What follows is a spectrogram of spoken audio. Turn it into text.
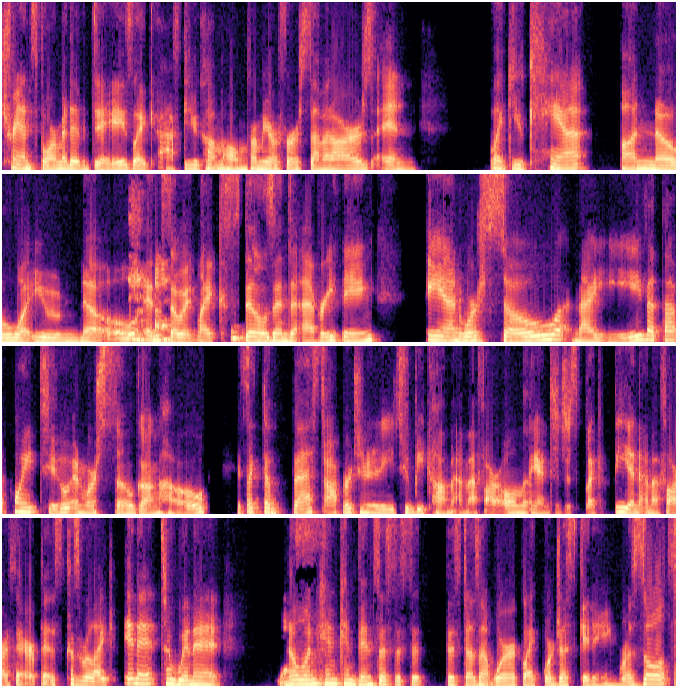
transformative days, like after you come home from your first seminars and like you can't unknow what you know. And so it like spills into everything. And we're so naive at that point too. And we're so gung ho. It's like the best opportunity to become MFR only and to just like be an MFR therapist because we're like in it to win it. No one can convince us this that this doesn't work. Like we're just getting results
